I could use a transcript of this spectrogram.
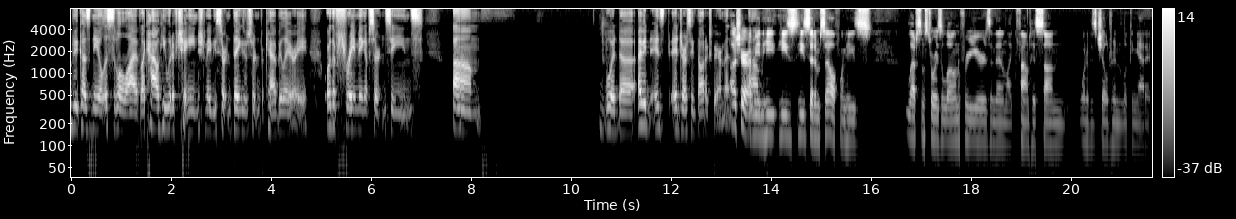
because Neil is still alive, like how he would have changed maybe certain things or certain vocabulary or the framing of certain scenes. Um, would uh, I mean it's interesting thought experiment. Oh sure, I um, mean he he's he's said himself when he's left some stories alone for years and then like found his son one of his children looking at it.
